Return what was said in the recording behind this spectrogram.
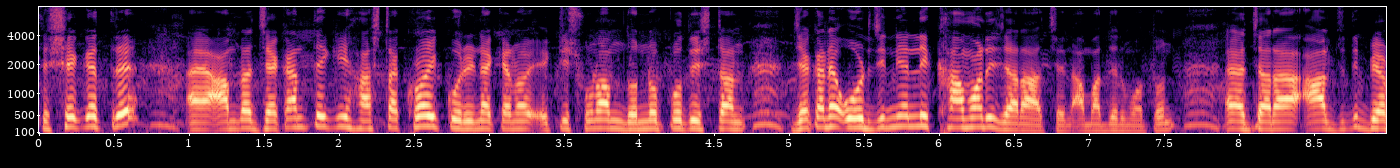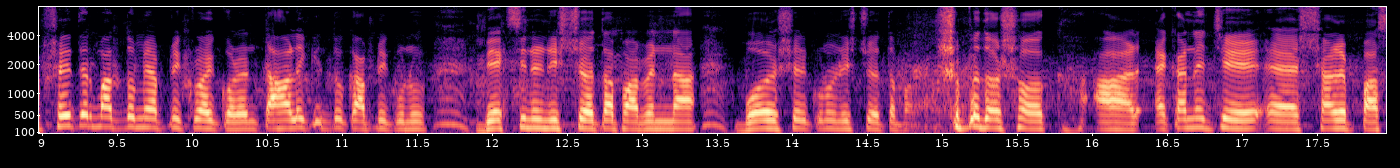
তো সেক্ষেত্রে আমরা যেখান থেকে হাঁসটা ক্রয় করি না কেন, একটি সুনামধন্য প্রতিষ্ঠান, যেখানে অরিজিনালি খামারি যারা আছেন আমাদের মতন যারা আর যদি ব্যবসায়ীদের মাধ্যমে আপনি ক্রয় করেন, তাহলে কিন্তু আপনি কোনো ভ্যাকসিনের নিশ্চয়তা পাবেন না বয়সের কোনো নিশ্চয়তা পাবেন সুপ্রিয় দর্শক, আর এখানে যে সাড়ে পাঁচ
